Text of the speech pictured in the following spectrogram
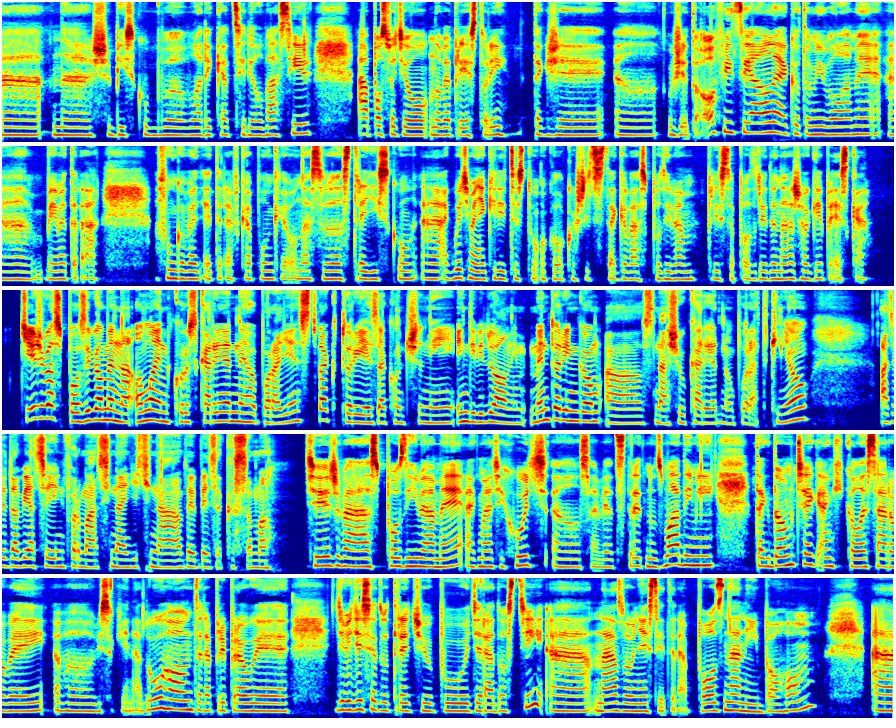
náš biskup Vladika Cyril Vasír a posvetil nové priestory. Takže uh, už je to oficiálne, ako to my voláme a vieme teda fungovať aj teda v kaplnke u nás v stredisku. A ak budete mať niekedy cestu okolo Košic, tak vás pozývam prísť sa pozrieť do nášho GPS-ka. Tiež vás pozývame na online kurz kariérneho poradenstva, ktorý je zakončený individuálnym mentoringom a s našou kariérnou poradkyňou. A teda viacej informácií nájdete na webe ZKSM. Tiež vás pozývame, ak máte chuť uh, sa viac stretnúť s mladými, tak Domček Anky Kolesárovej v Vysokej nad Úhom teda pripravuje 93. púť radosti a názov nesie teda Poznaný Bohom a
